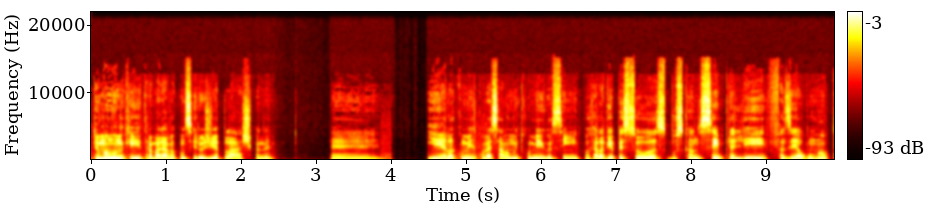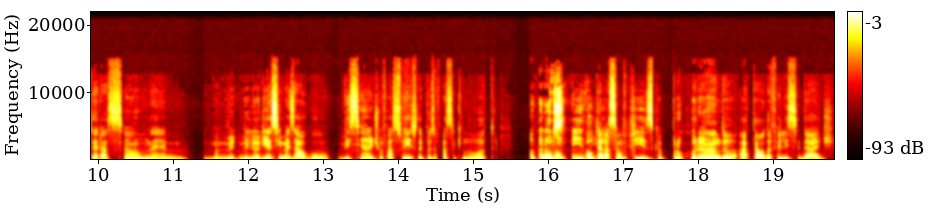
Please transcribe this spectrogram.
Tem uma aluna que trabalhava com cirurgia plástica, né? É, e ela conversava muito comigo, assim, porque ela via pessoas buscando sempre ali fazer alguma alteração, né? Uma melhoria, assim, mas algo viciante. Eu faço isso, depois eu faço aquilo outro. Alteração física. Alteração física, procurando a tal da felicidade.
